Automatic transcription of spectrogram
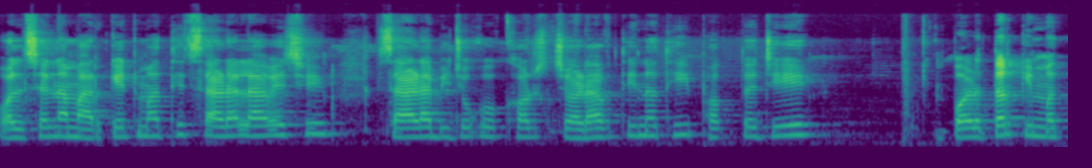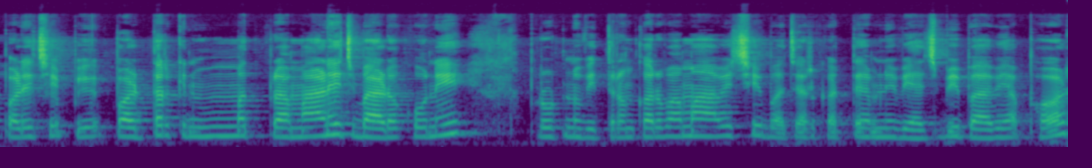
હોલસેલના માર્કેટમાંથી જ શાળા લાવે છે. શાળા બીજો કોઈ ખર્ચ ચડાવતી નથી. ફક્ત જે પડતર કિંમત પડે છે પડતર કિંમત પ્રમાણે જ બાળકોને ફ્રૂટનું વિતરણ કરવામાં આવે છે. બજાર કરતાં એમને વ્યાજબી ભાવે આ ફળ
